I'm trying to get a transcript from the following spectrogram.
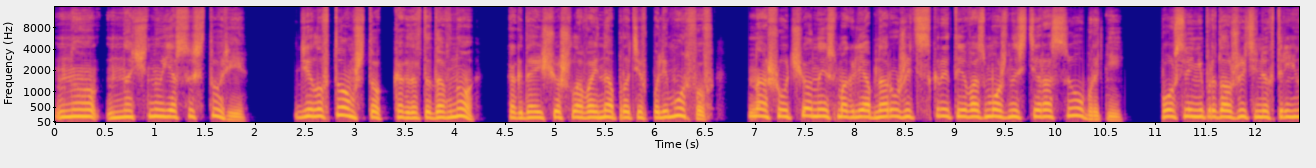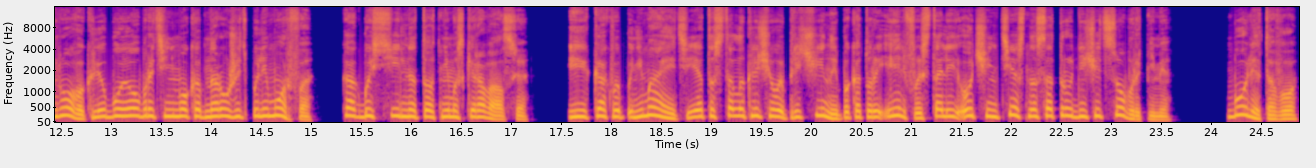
«Но начну я с истории. Дело в том, что когда-то давно, когда еще шла война против полиморфов, наши ученые смогли обнаружить скрытые возможности расы оборотней. После непродолжительных тренировок любой оборотень мог обнаружить полиморфа, как бы сильно тот не маскировался. И, как вы понимаете, это стало ключевой причиной, по которой эльфы стали очень тесно сотрудничать с оборотнями. Более того,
